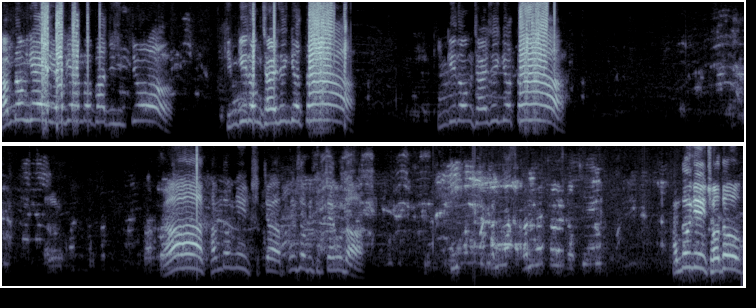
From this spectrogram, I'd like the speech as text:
감독님 여기 한번 봐주십시오. 김기동 잘생겼다. 김기동 잘생겼다. 야 감독님 진짜 팬서비스 최고다. 감독님 저도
